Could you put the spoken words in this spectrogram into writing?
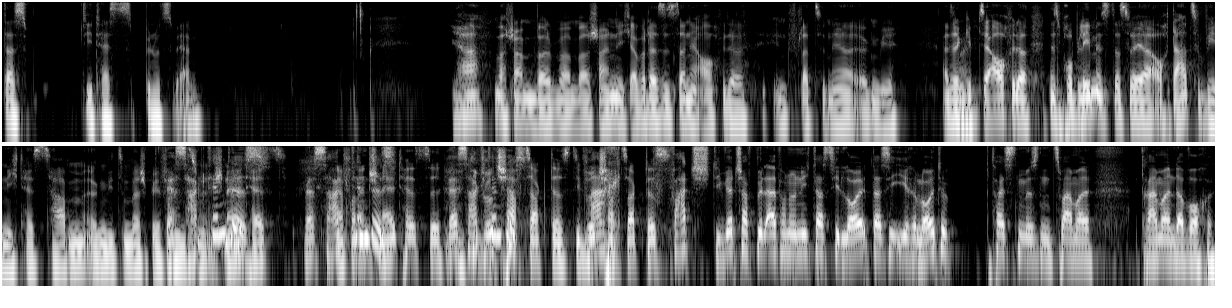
dass die Tests benutzt werden. Ja, wahrscheinlich, wa- wa- wahrscheinlich. Aber das ist dann ja auch wieder inflationär irgendwie. Also dann gibt es ja auch wieder. Das Problem ist, dass wir ja auch da zu wenig Tests haben. Irgendwie zum Beispiel von Wer den sagt denn Schnelltests. das? Wer sagt ja, von den das? Schnelltests. äh, Wer sagt die Wirtschaft sagt das. Die Wirtschaft Ach, sagt das. Quatsch, die Wirtschaft will einfach nur nicht, dass, die Leute, dass sie ihre Leute testen müssen, zweimal, dreimal in der Woche.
